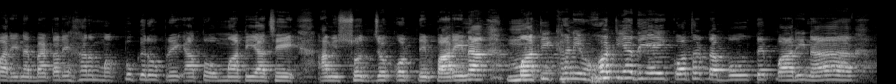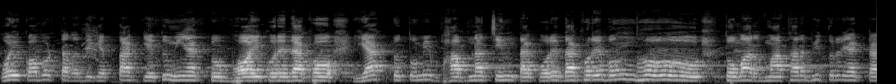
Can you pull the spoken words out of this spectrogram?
পারি না ব্যাটারি হার বুকের ওপরে এত মাটি আছে, আমি সহ্য করতে পারি না। মাটিখানি হটিয়া দিয়ে এই কথাটা বলতে পারি না। ওই কবরটার দিকে তাকিয়ে তুমি একটু ভয় করে দেখো। একটু তুমি ভাবনা চিন্তা করে দেখো রে বন্ধু। তোমার মাথার ভিতরে একটা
